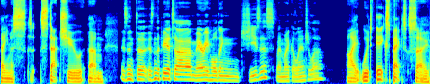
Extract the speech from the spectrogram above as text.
famous statue. Um, Isn't the isn't the Pietà Mary holding Jesus by Michelangelo? I would expect so.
